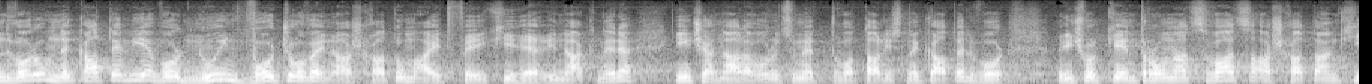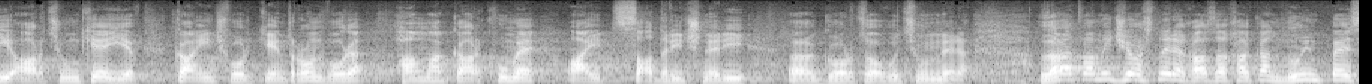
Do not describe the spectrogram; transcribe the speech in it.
Ընդ որում նկատելի է, որ նույն ոճով են աշխատում այդ fake-ի հեղինակները, ինչը հնարավորություն է տալիս նկատել, որ ինչ որ կենտրոնացված աշխատանքի արդյունք է եւ կա ինչ որ կենտրոն, որը համակարգում է այդ սադրիչների գործողությունները։ Լրատվամիջոցները ղազախական նույնպես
